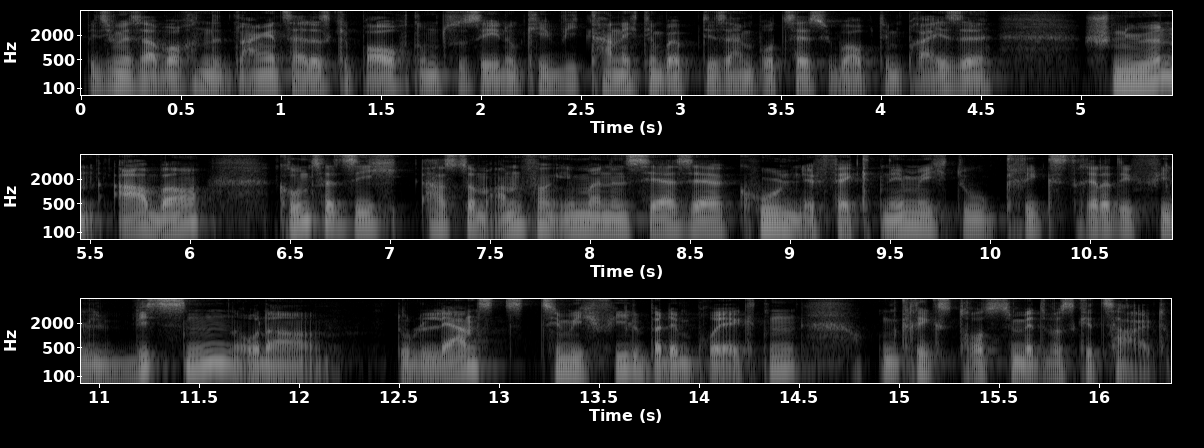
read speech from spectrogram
beziehungsweise habe auch eine lange Zeit das gebraucht, um zu sehen, okay, wie kann ich den Webdesign-Prozess überhaupt in Preise schnüren. Aber grundsätzlich hast du am Anfang immer einen sehr, sehr coolen Effekt, nämlich du kriegst relativ viel Wissen oder Du lernst ziemlich viel bei den Projekten und kriegst trotzdem etwas gezahlt.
